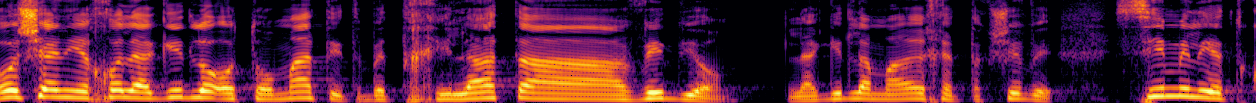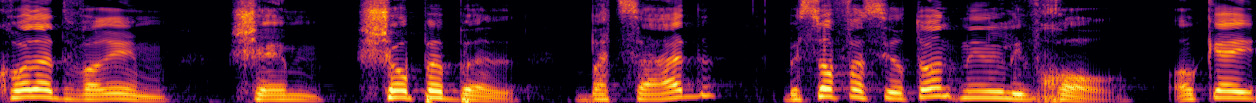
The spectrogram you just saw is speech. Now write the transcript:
או שאני יכול להגיד לו אוטומטית, בתחילת הווידאו, להגיד למערכת, תקשיבי, שימי לי את כל הדברים שהם שופבל בצד, בסוף הסרטון תני לי לבחור, אוקיי?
